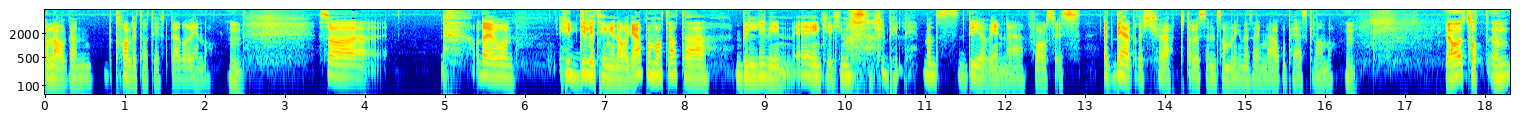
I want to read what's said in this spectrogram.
å lage en kvalitativt bedre vin. Da. Mm. Så Og det er jo hyggelig ting i Norge, på en måte at billigvin billig vin er egentlig ikke noe særlig billig, mens dyrvin er forholdsvis et bedre kjøp, da, hvis en sammenligner seg med europeiske land. Hmm. Jeg har tatt en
